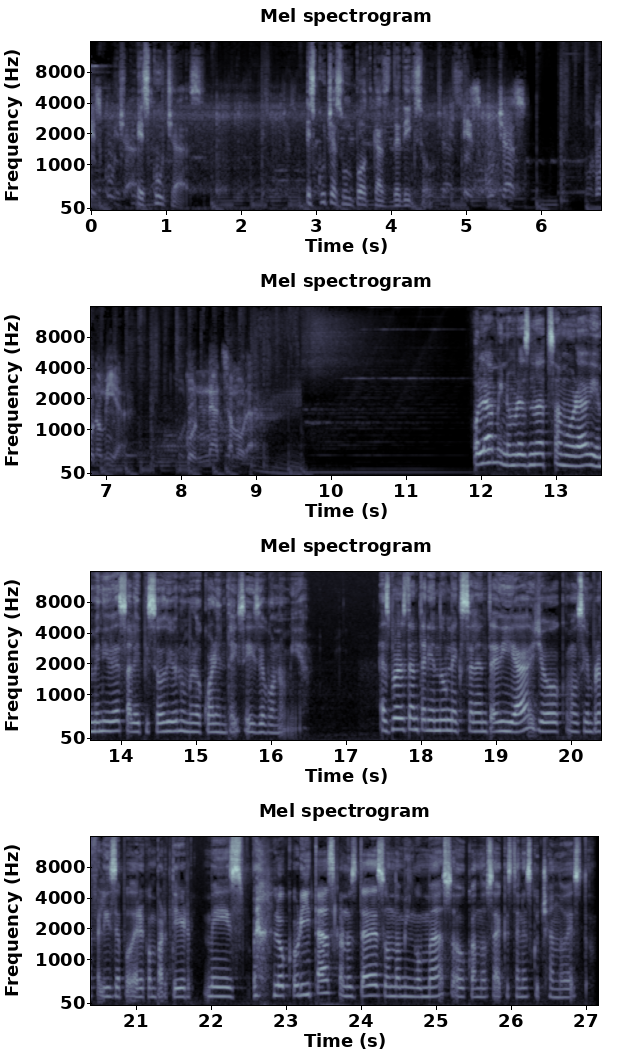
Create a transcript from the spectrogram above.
Escuchas. Escuchas. Escuchas un podcast de Dixo. Escuchas Bonomía con Nat Zamora. Hola, mi nombre es Nat Zamora. Bienvenidos al episodio número 46 de Bonomía. Espero estén teniendo un excelente día. Yo, como siempre, feliz de poder compartir mis locuritas con ustedes un domingo más o cuando sea que estén escuchando esto.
